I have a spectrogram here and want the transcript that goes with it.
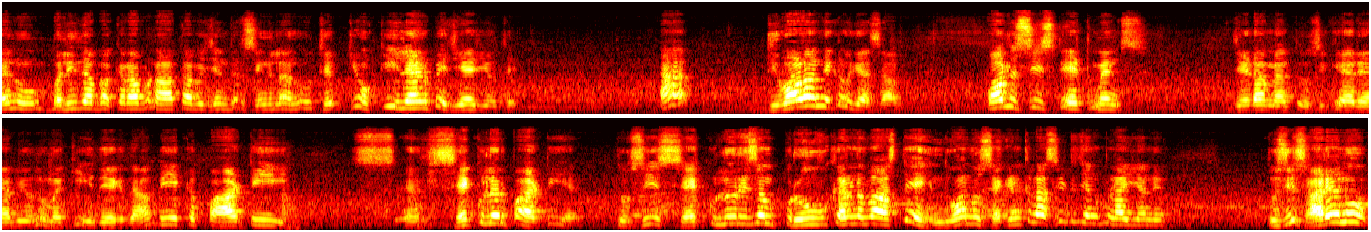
ਇਹਨੂੰ ਬਲੀ ਦਾ ਬੱਕਰਾ ਬਣਾਤਾ ਵਿਜੇਂਦਰ ਸਿੰਘਲਾ ਨੂੰ, ਉੱਥੇ ਕਿਉਂ ਕੀ ਲੈਣ ਭੇਜਿਆ ਜੀ ਉੱਥੇ? ਆ ਦਿਵਾਲਾ ਨਿਕਲ ਗਿਆ ਸਾਹਿਬ ਪਾਲਿਸੀ ਸਟੇਟਮੈਂਟਸ ਜਿਹੜਾ ਮੈਂ ਤੁਸੀਂ ਕਹਿ ਰਿਹਾ ਵੀ ਉਹਨੂੰ ਮੈਂ ਕੀ ਦੇਖਦਾ ਵੀ ਇੱਕ ਪਾਰਟੀ ਸੈਕੂਲਰ ਪਾਰਟੀ ਹੈ। ਤੁਸੀਂ ਸੈਕੂਲਰਿਜ਼ਮ ਪ੍ਰੂਵ ਕਰਨ ਵਾਸਤੇ ਹਿੰਦੂਆਂ ਨੂੰ ਸੈਕੰਡ ਕਲਾਸ ਸਿਟੀਜ਼ਨ ਬਣਾਈ ਜਾਂਦੇ ਹੋ। ਤੁਸੀਂ ਸਾਰਿਆਂ ਨੂੰ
